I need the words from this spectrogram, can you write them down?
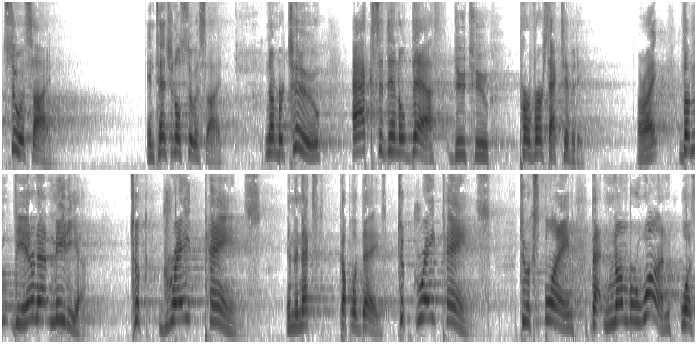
suicide, intentional suicide. Number two, accidental death due to perverse activity. All right? The, the internet media took great pains in the next couple of days, took great pains to explain that number one was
